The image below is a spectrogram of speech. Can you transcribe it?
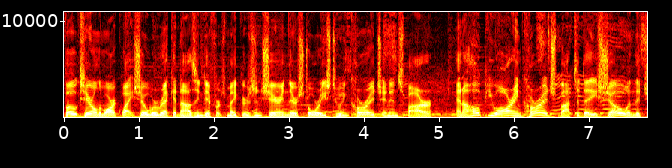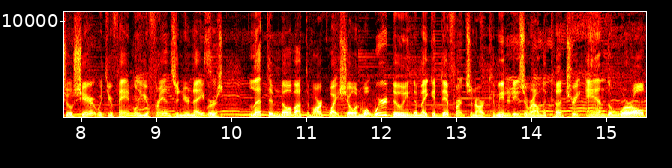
Folks, here on the Mark White Show, we're recognizing difference makers and sharing their stories to encourage and inspire. And I hope you are encouraged by today's show and that you'll share it with your family, your friends, and your neighbors. Let them know about the Mark White Show and what we're doing to make a difference in our communities around the country and the world.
